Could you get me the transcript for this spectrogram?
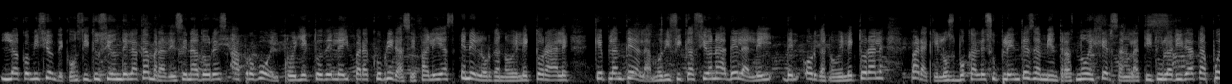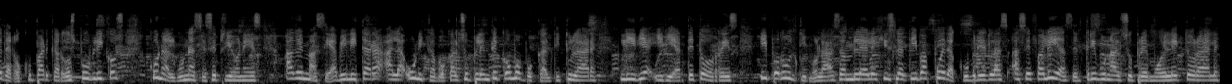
la Comisión de Constitución de la Cámara de Senadores aprobó el proyecto de ley para cubrir acefalías en el órgano electoral, que plantea la modificación de la ley del órgano electoral para que los vocales suplentes, mientras no ejerzan la titularidad, puedan ocupar cargos públicos, con algunas excepciones. Además, se habilitará a la única vocal suplente como vocal titular, Lidia Iriarte Torres. Y por último, la Asamblea Legislativa pueda cubrir las acefalías del Tribunal Supremo Electoral,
